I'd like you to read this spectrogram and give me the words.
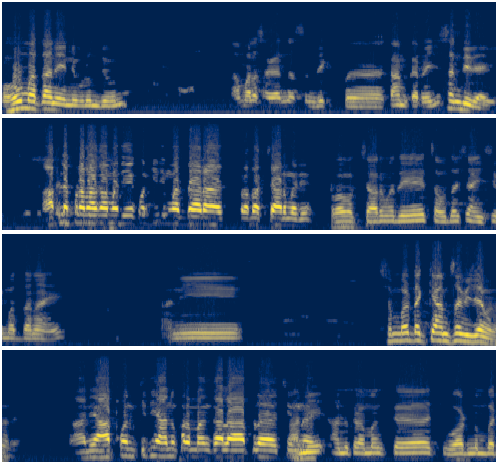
बहुमताने निवडून देऊन आम्हाला सगळ्यांना संधी काम करण्याची संधी द्यावी. आपल्या प्रभागामध्ये एकूण किती मतदार आहेत? प्रभाग चारमध्ये प्रभाग चारमध्ये चौदाशे ऐंशी मतदान आहे. आणि शंभर टक्के आमचा विजय होणार आहे. आणि आपण किती अनुक्रमांकाला आपलं चिन्ह आहे? आम्ही अनुक्रमांक वॉर्ड नंबर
